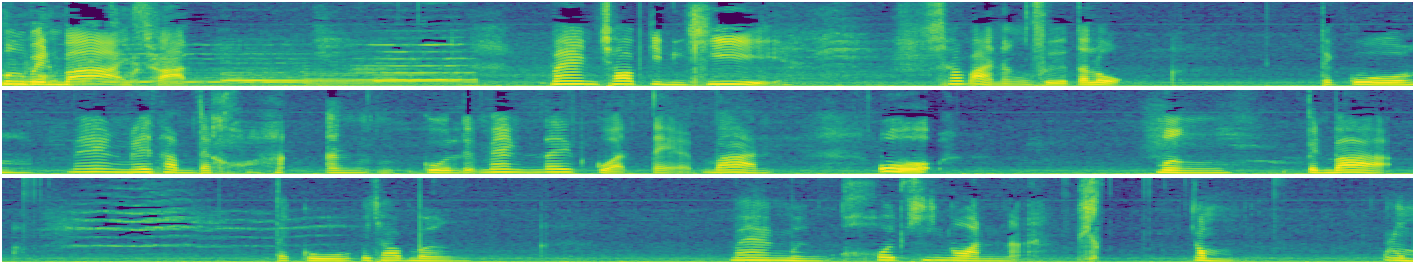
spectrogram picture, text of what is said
มึงเป็นบ้าไอสัตว์ แม่งชอบกินขี้ ชอบอ่านหนังสือตลก แต่กูแม่งได้ทำแต่ออันกูแม่งได้กวาดแต่บ้าน โอ้มึงเป็นบ้า แต่กูก็ชอบมึง แม่งมึงโคตรขี้งอนอะง่อมง่อม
